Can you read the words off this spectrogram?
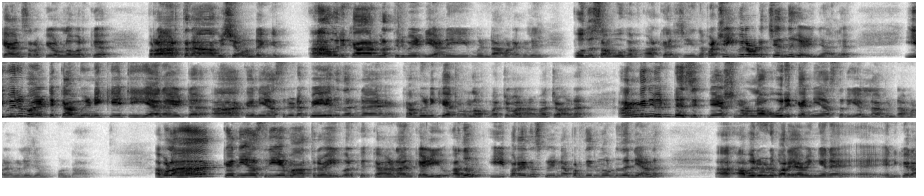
ക്യാൻസറൊക്കെ ഉള്ളവർക്ക് പ്രാർത്ഥന ആവശ്യമുണ്ടെങ്കിൽ ആ ഒരു കാരണത്തിന് വേണ്ടിയാണ് ഈ മിണ്ടാമടങ്ങളിൽ പൊതുസമൂഹം ആൾക്കാർ ചെയ്യുന്നത്. പക്ഷേ ഇവരവിടെ ചെന്ന് കഴിഞ്ഞാൽ ഇവരുമായിട്ട് കമ്മ്യൂണിക്കേറ്റ് ചെയ്യാനായിട്ട് ആ കന്യാസ്ത്രീയുടെ പേര് തന്നെ കമ്മ്യൂണിക്കേറ്റർ എന്നോ മറ്റുമാണ് മറ്റുമാണ് അങ്ങനെ ഒരു ഡെസിഗ്നേഷൻ ഉള്ള ഒരു കന്യാസ്ത്രീ എല്ലാ മിണ്ടാമടങ്ങളിലും ഉണ്ടാവും. അപ്പോൾ ആ കന്യാസ്ത്രീയെ മാത്രമേ ഇവർക്ക് കാണാൻ കഴിയൂ. അതും ഈ പറയുന്ന സ്ക്രീനിന് അപ്പുറത്തിരുന്നുകൊണ്ട് തന്നെയാണ്. അവരോട് പറയാം ഇങ്ങനെ എനിക്കൊരു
